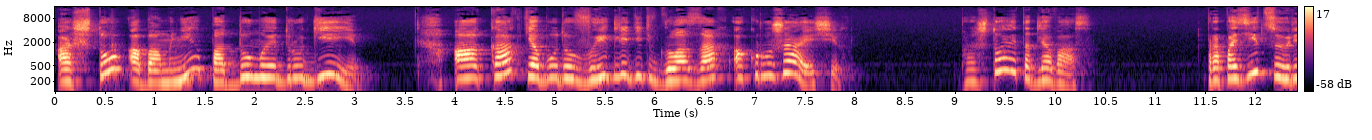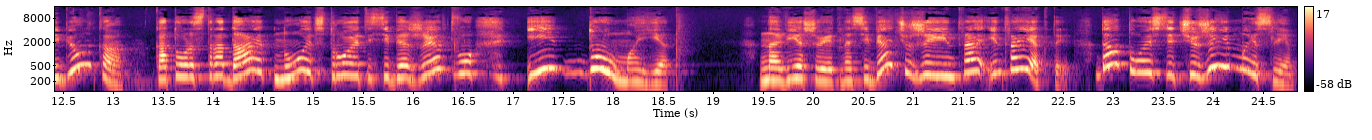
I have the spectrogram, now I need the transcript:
А что обо мне подумают другие? А как я буду выглядеть в глазах окружающих? Про что это для вас? Про позицию ребенка, который страдает, ноет, строит из себя жертву и думает, навешивает на себя чужие интро, интроекты, да, то есть чужие мысли.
